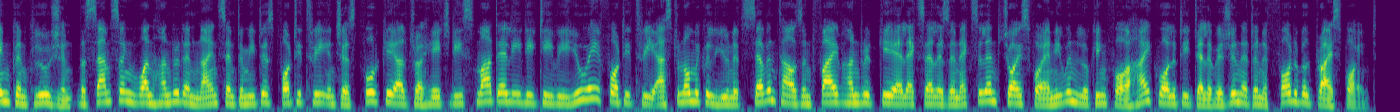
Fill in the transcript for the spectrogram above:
In conclusion, the Samsung 109cm 43 inches 4K Ultra HD Smart LED TV UA43 Astronomical Unit 7500K LXL is an excellent choice for anyone looking for a high-quality television at an affordable price point.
